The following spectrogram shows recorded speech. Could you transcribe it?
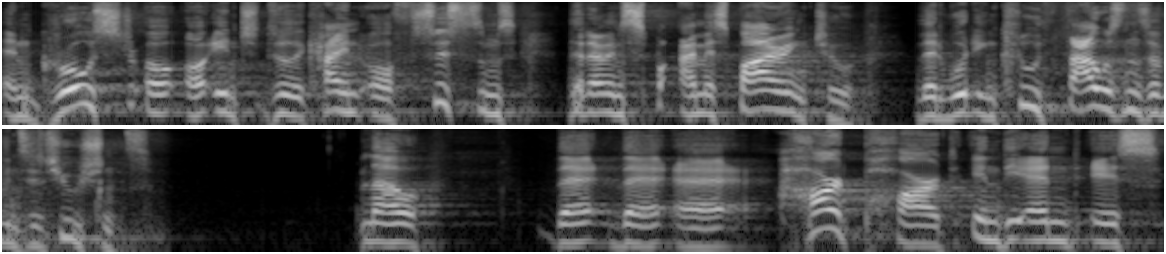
and grow into the kind of systems that I'm, I'm aspiring to that would include thousands of institutions. Now, the, the uh, hard part in the end is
